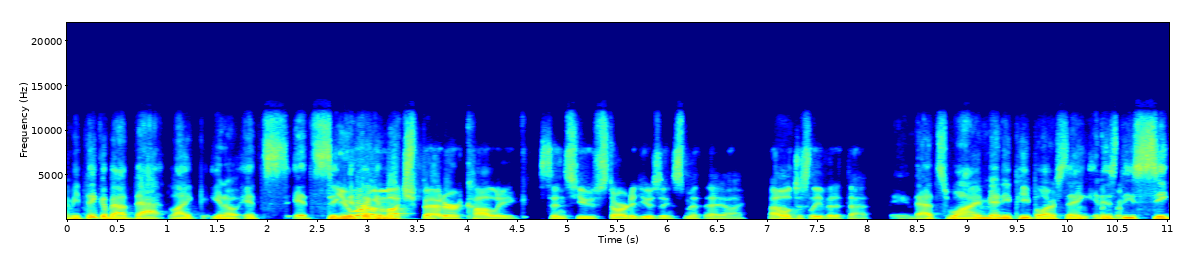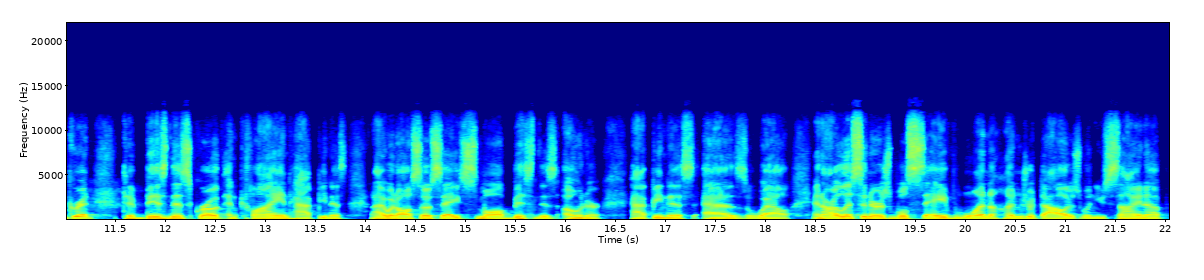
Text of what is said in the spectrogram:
I mean, think about that. Like, you know, it's it's significant. You are a much better colleague since you started using Smith AI. I will uh, just leave it at that. That's why many people are saying it is the secret to business growth and client happiness. I would also say small business owner happiness as well. And our listeners will save $100 when you sign up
